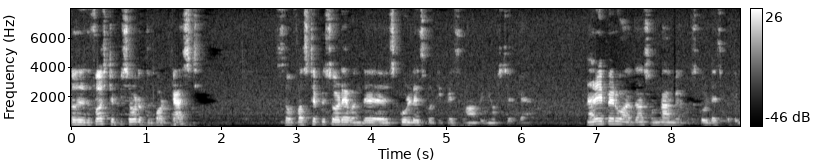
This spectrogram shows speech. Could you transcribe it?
ஸோ இது first episode of the podcast so first எபிசோடே வந்து ஸ்கூல் டேஸ் பற்றி பேசலாம் அப்படின்னு யோசிச்சிருக்கேன். நிறைய பேரும் அதுதான் சொன்னாங்க ஸ்கூல் டேஸ் பற்றி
